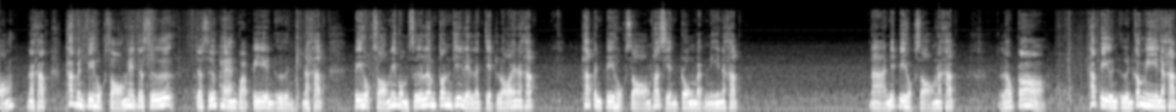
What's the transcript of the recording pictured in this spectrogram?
62 นะครับ ถ้าเป็นปี 62 เนี่ยจะซื้อจะซื้อแพงกว่าปีอื่นๆนะครับ ปี 62 นี่ผมซื้อเริ่มต้นที่เหรียญละ 700 นะครับ ถ้าเป็นปี 62 พระเศียรตรงแบบนี้นะครับอ่านี่ปี 62 นะครับ แล้วก็ถ้าปีอื่นๆก็มีนะครับ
